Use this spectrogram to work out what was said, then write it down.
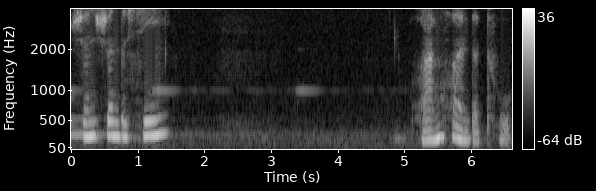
深深的吸。缓缓的吐，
